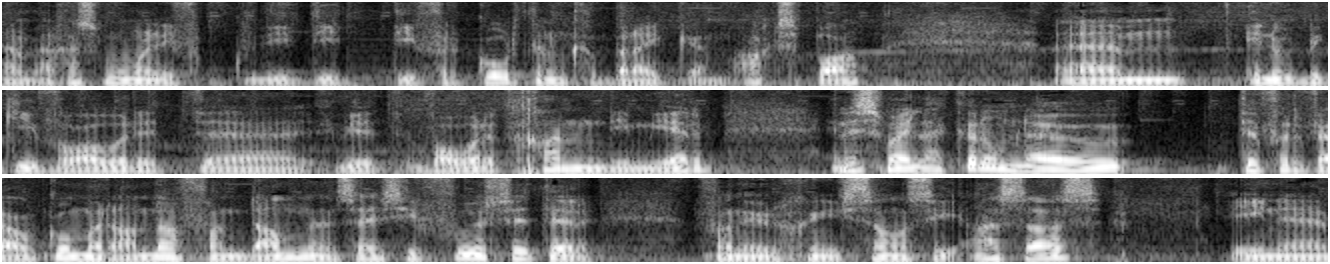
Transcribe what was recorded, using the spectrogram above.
Um, ek gaan sommer maar die die die die verkorting gebruik, um, AXPA. Ehm um, en ook 'n bietjie waaroor dit uh weet waaroor dit gaan die meer. En dit is my lekker om nou te verwelkom Miranda van Dam en sy is die voorsitter van die organisasie Assas en uh,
